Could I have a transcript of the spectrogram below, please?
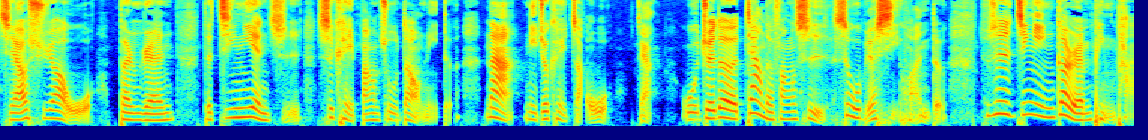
只要需要我。本人的经验值是可以帮助到你的，那你就可以找我。这样，我觉得这样的方式是我比较喜欢的，就是经营个人品牌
